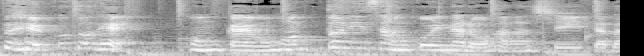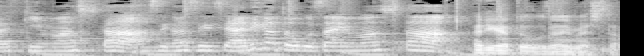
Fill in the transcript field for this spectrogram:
ということで今回も本当に参考になるお話いただきました。長谷川先生ありがとうございました。ありがとうございました。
